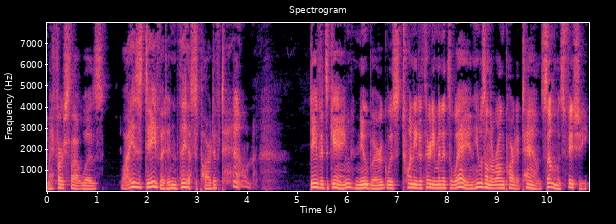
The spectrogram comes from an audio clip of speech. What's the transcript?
My first thought was, why is David in this part of town? David's gang, Newburgh, was 20 to 30 minutes away, and he was on the wrong part of town. Something was fishy.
